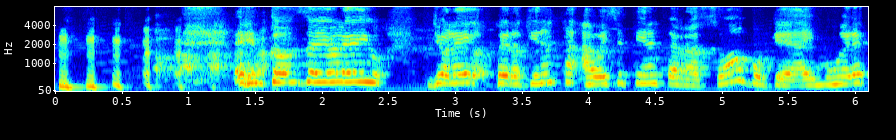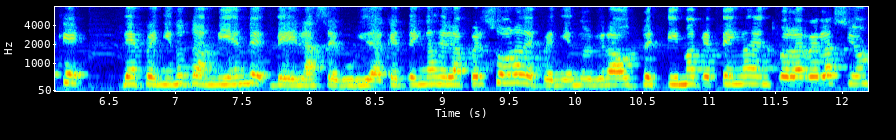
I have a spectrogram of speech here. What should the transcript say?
Entonces yo le digo, yo le digo, pero tiene a veces tiene esta razón, porque hay mujeres que dependiendo también de, la seguridad que tengas de la persona, dependiendo del grado de autoestima que tengas dentro de la relación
